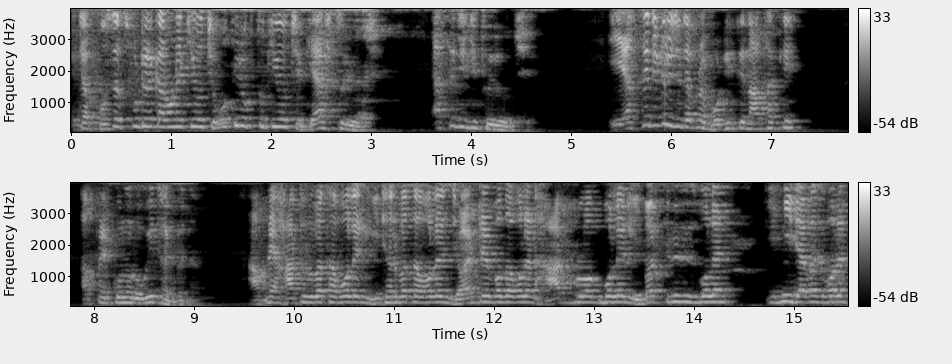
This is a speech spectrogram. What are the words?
এটা প্রসেস ফুডের কারণে কি হচ্ছে? অতিরিক্ত কি হচ্ছে? গ্যাস তৈরি হচ্ছে। অ্যাসিডিটি তৈরি হচ্ছে। এই অ্যাসিডিটি যদি আপনার বডিতে না থাকে, আপনার কোনো রোগই থাকবে না। আপনি হাঁটুর ব্যথা বলেন, গিটার ব্যথা বলেন জয়েন্টের ব্যথা বলেন হার্ট ব্লক বলেন লিভার সিরিজিস বলেন কিডনি ড্যামেজ বলেন,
